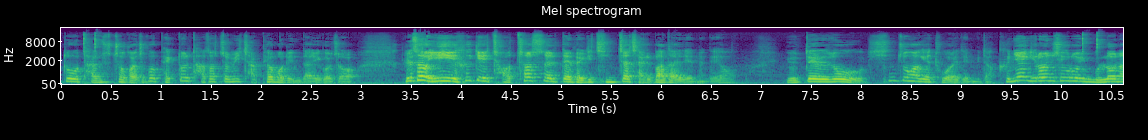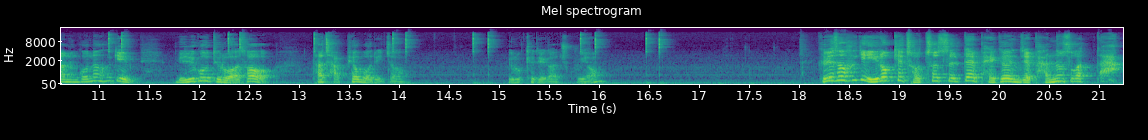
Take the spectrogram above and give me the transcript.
또 단수 쳐가지고 백돌 다섯 점이 잡혀버린다 이거죠. 그래서 이 흑이 젖혔을 때 백이 진짜 잘 받아야 되는데요. 이때도 신중하게 두어야 됩니다. 그냥 이런 식으로 물러나는 거는 흑이 밀고 들어와서 다 잡혀버리죠. 이렇게 돼가지고요. 그래서 흑이 이렇게 젖혔을 때 백은 이제 받는 수가 딱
